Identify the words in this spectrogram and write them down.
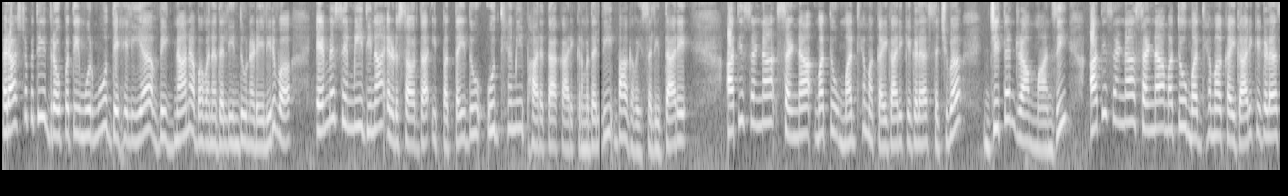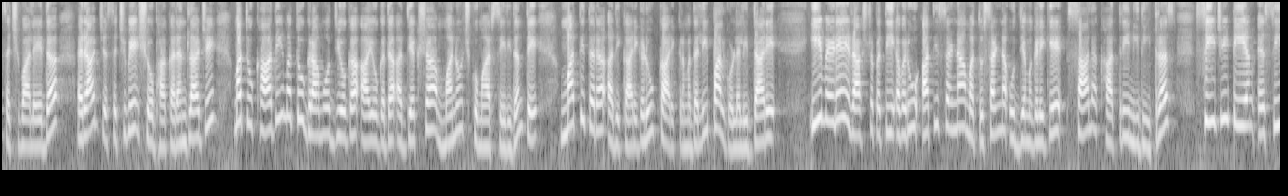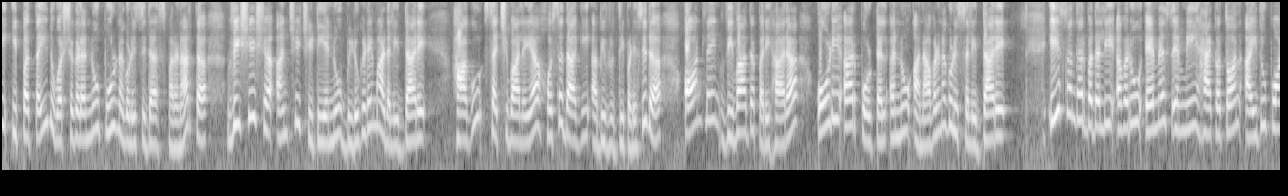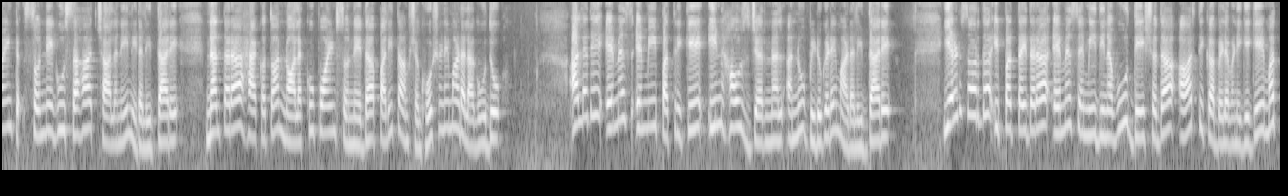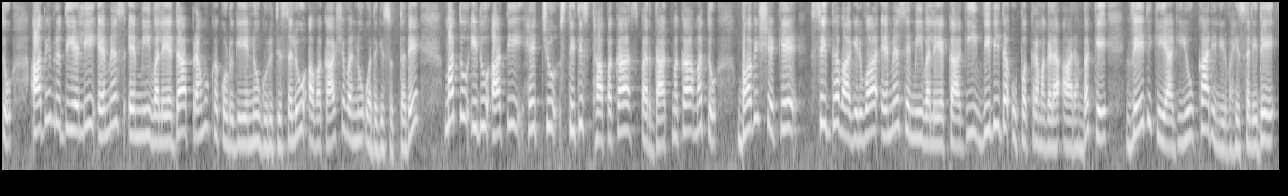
ರಾಷ್ಟ್ರಪತಿ ದ್ರೌಪದಿ ಮುರ್ಮು ದೆಹಲಿಯ ವಿಜ್ಞಾನ ಭವನದಲ್ಲಿಂದು ನಡೆಯಲಿರುವ ಎಂಎಸ್ಎಂಇ ದಿನ ಎರಡು ಸಾವಿರದ ಇಪ್ಪತ್ತೈದು ಉದ್ಯಮಿ ಭಾರತ ಕಾರ್ಯಕ್ರಮದಲ್ಲಿ ಭಾಗವಹಿಸಲಿದ್ದಾರೆ. ಅತಿ ಸಣ್ಣ ಸಣ್ಣ ಮತ್ತು ಮಧ್ಯಮ ಕೈಗಾರಿಕೆಗಳ ಸಚಿವ ಜಿತನ್ ರಾಮ್ ಮಾಂಜಿ, ಅತಿ ಸಣ್ಣ ಸಣ್ಣ ಮತ್ತು ಮಧ್ಯಮ ಕೈಗಾರಿಕೆಗಳ ಸಚಿವಾಲಯದ ರಾಜ್ಯ ಸಚಿವೆ ಶೋಭಾ ಕರಂದ್ಲಾಜೆ ಮತ್ತು ಖಾದಿ ಮತ್ತು ಗ್ರಾಮೋದ್ಯೋಗ ಆಯೋಗದ ಅಧ್ಯಕ್ಷ ಮನೋಜ್ ಕುಮಾರ್ ಸೇರಿದಂತೆ ಮತ್ತಿತರ ಅಧಿಕಾರಿಗಳು ಕಾರ್ಯಕ್ರಮದಲ್ಲಿ ಪಾಲ್ಗೊಳ್ಳಲಿದ್ದಾರೆ. ಈ ವೇಳೆ ರಾಷ್ಟ್ರಪತಿ ಅವರು ಅತಿ ಸಣ್ಣ ಮತ್ತು ಸಣ್ಣ ಉದ್ಯಮಗಳಿಗೆ ಸಾಲ ಖಾತ್ರಿ ನಿಧಿ ಟ್ರಸ್ಟ್, ಸಿಜಿಟಿಎಂಎಸ್ಸಿ ಇಪ್ಪತ್ತೈದು ವರ್ಷಗಳನ್ನು ಪೂರ್ಣಗೊಳಿಸಿದ ಸ್ಮರಣಾರ್ಥ ವಿಶೇಷ ಅಂಚೆ ಚೀಟಿಯನ್ನು ಬಿಡುಗಡೆ ಮಾಡಲಿದ್ದಾರೆ. ಹಾಗೂ ಸಚಿವಾಲಯ ಹೊಸದಾಗಿ ಅಭಿವೃದ್ಧಿಪಡಿಸಿದ ಆನ್ಲೈನ್ ವಿವಾದ ಪರಿಹಾರ ಒಡಿಆರ್ ಪೋರ್ಟಲ್ ಅನ್ನು ಅನಾವರಣಗೊಳಿಸಲಿದ್ದಾರೆ. ಈ ಸಂದರ್ಭದಲ್ಲಿ ಅವರು ಎಂಎಸ್ಎಂಇ ಹ್ಯಾಕಥಾನ್ ಐದು ಪಾಯಿಂಟ್ ಸೊನ್ನೆಗೂ ಸಹ ಚಾಲನೆ ನೀಡಲಿದ್ದಾರೆ. ನಂತರ ಹ್ಯಾಕಥಾನ್ ನಾಲ್ಕು ಪಾಯಿಂಟ್ ಸೊನ್ನೆದ ಫಲಿತಾಂಶ ಘೋಷಣೆ ಮಾಡಲಾಗುವುದು. ಅಲ್ಲದೆ ಎಂಎಸ್ಎಂಇ ಪತ್ರಿಕೆ ಇನ್ ಹೌಸ್ ಜರ್ನಲ್ ಅನ್ನು ಬಿಡುಗಡೆ ಮಾಡಲಿದ್ದಾರೆ. ಎರಡು ಸಾವಿರದ ಇಪ್ಪತ್ತೈದರ ಎಂಎಸ್ಎಂಇ ದಿನವು ದೇಶದ ಆರ್ಥಿಕ ಬೆಳವಣಿಗೆಗೆ ಮತ್ತು ಅಭಿವೃದ್ಧಿಯಲ್ಲಿ ಎಂಎಸ್ಎಂಇ ವಲಯದ ಪ್ರಮುಖ ಕೊಡುಗೆಯನ್ನು ಗುರುತಿಸಲು ಅವಕಾಶವನ್ನು ಒದಗಿಸುತ್ತದೆ. ಮತ್ತು ಇದು ಅತಿ ಹೆಚ್ಚು ಸ್ಥಿತಿಸ್ಥಾಪಕ, ಸ್ಪರ್ಧಾತ್ಮಕ ಮತ್ತು ಭವಿಷ್ಯಕ್ಕೆ ಸಿದ್ಧವಾಗಿರುವ ಎಂಎಸ್ಎಂಇ ವಲಯಕ್ಕಾಗಿ ವಿವಿಧ ಉಪಕ್ರಮಗಳ ಆರಂಭಕ್ಕೆ ವೇದಿಕೆಯಾಗಿಯೂ ಕಾರ್ಯನಿರ್ವಹಿಸಲಿದೆ.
